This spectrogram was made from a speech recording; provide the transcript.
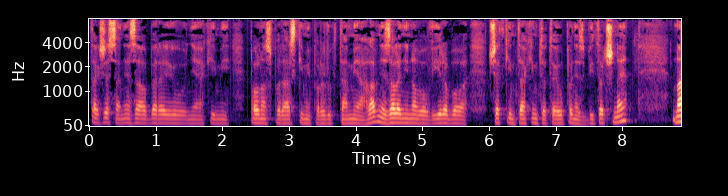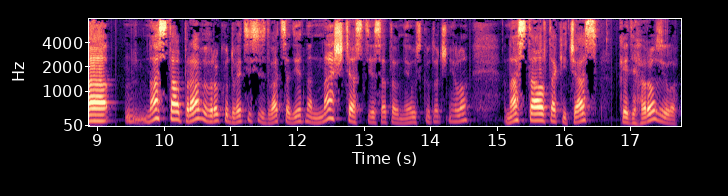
takže sa nezaoberajú nejakými polnospodárskymi produktami a hlavne zeleninovou výrobou a všetkým takýmto, to je úplne zbytočné. No nastal práve v roku 2021, našťastie sa to neuskutočnilo, nastal taký čas, keď hrozilo,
